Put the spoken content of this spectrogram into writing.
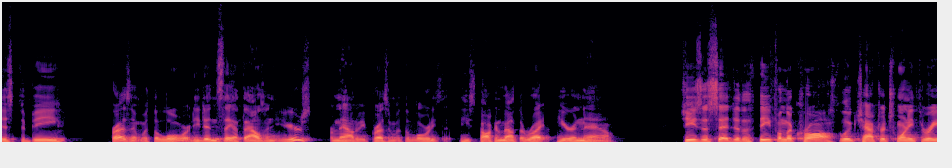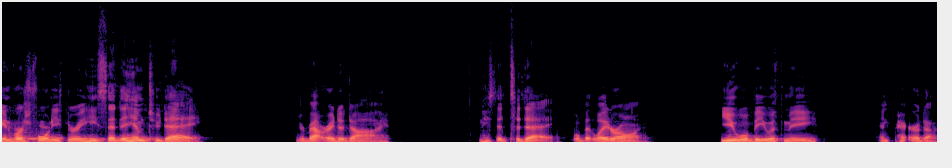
is to be present with the Lord. He didn't say a thousand years from now to be present with the Lord. He's, he's talking about the right here and now. Jesus said to the thief on the cross, Luke chapter 23 and verse 43, he said to him, Today, you're about ready to die. And he said, Today, a little bit later on, you will be with me in paradise.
